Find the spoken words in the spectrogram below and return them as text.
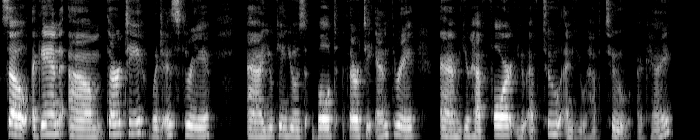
So again um 30 which is 3 uh you can use both 30 and 3 um you have 4 you have 2 and you have 2 okay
